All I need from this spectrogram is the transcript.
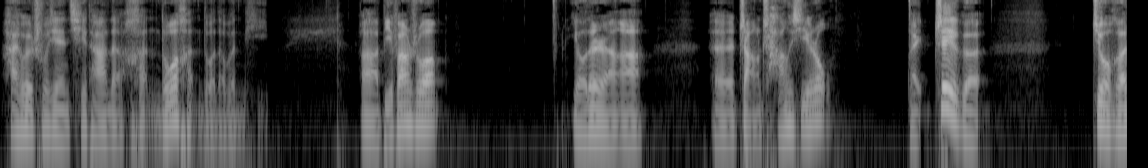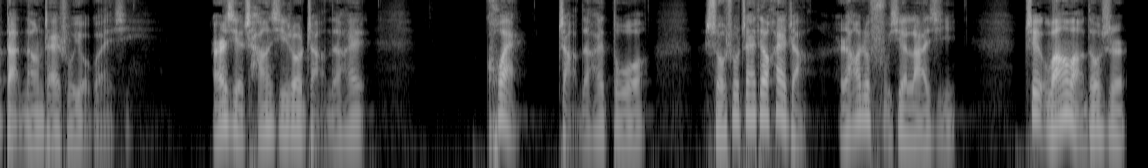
还会出现其他的很多很多的问题啊。比方说，有的人啊，呃，长肠息肉，哎，这个就和胆囊摘除有关系，而且肠息肉长得还快，长得还多，手术摘掉还长。然后就腹泻拉稀，这往往都是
